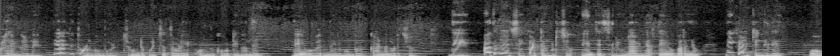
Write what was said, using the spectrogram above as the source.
വലങ്കണ്ണ് ഇറഞ്ഞു തുളുമ്പുമ്പോൾ ചുണ്ട് പുച്ഛത്തോടെ ഒന്ന് കൂട്ടി നന്ദൻ. ദേവ് വരുന്നതിന് മുമ്പ് കണ്ണു തുടച്ചു. ദേ അത് കഴിച്ച് കട്ടൻ കുടിച്ചു. നെഞ്ചിരിച്ചിലുണ്ടാവില്ല ദേവ് പറഞ്ഞു. നീ കഴിക്കുന്നില്ലേ? ഓ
